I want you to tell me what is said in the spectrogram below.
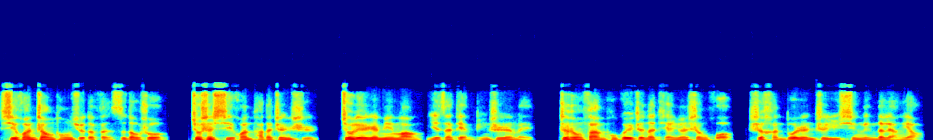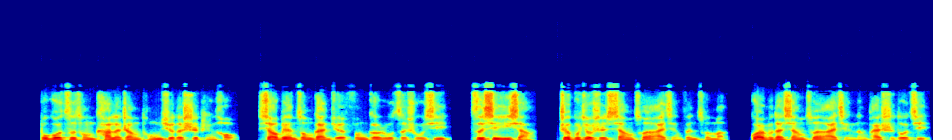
喜欢张同学的粉丝都说，就是喜欢他的真实。就连人民网也在点评时认为，这种返璞归真的田园生活是很多人治愈心灵的良药。不过自从看了张同学的视频后，小编总感觉风格如此熟悉。仔细一想，这不就是乡村爱情分村吗？怪不得乡村爱情能拍十多季。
